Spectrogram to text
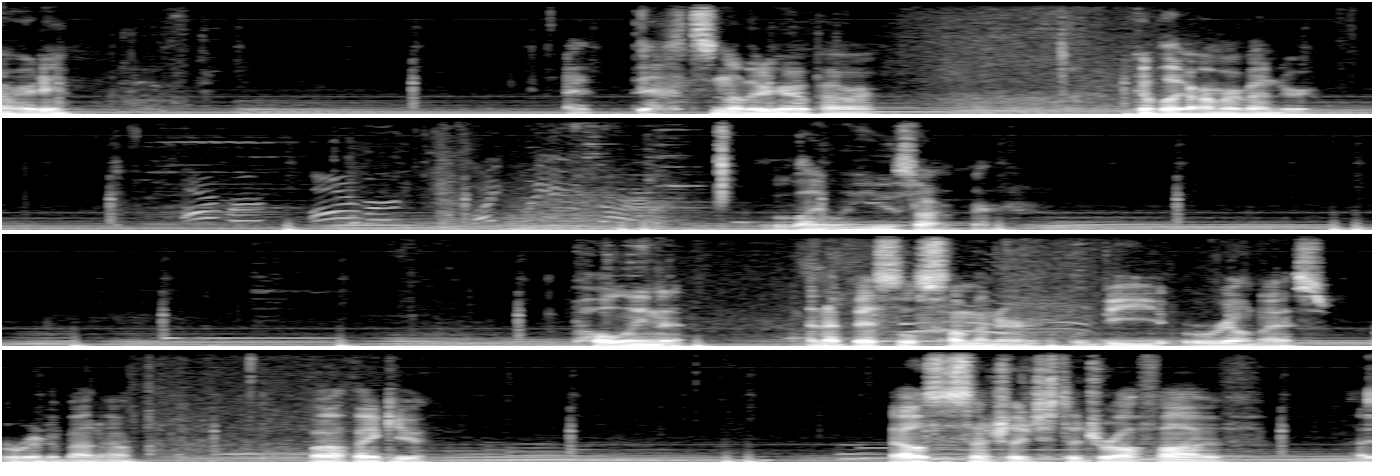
Alrighty. It's another hero power. You can play Armor Vendor. Lightly used armor. Pulling an Abyssal Summoner would be real nice right about now. Wow, thank you. That was essentially just a draw five. I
